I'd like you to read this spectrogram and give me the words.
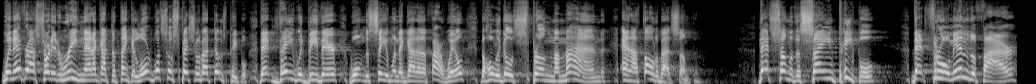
whenever I started reading that, I got to thinking, Lord, what's so special about those people that they would be there wanting to see them when they got out of the fire? Well, the Holy Ghost sprung my mind and I thought about something. That's some of the same people that threw them into the fire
